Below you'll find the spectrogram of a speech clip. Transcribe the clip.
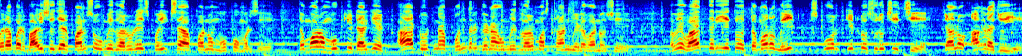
બરાબર બાવીસ હજાર પાંચસો ઉમેદવારોને જ પરીક્ષા આપવાનો મોકો મળશે. તમારો મુખ્ય ટાર્ગેટ આ ટોચના પંદર ગણા ઉમેદવારોમાં સ્થાન મેળવવાનો છે. હવે વાત કરીએ તો તમારો મેરિટ સ્કોર કેટલો સુરક્ષિત છે? ચાલો આંકડા જોઈએ.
